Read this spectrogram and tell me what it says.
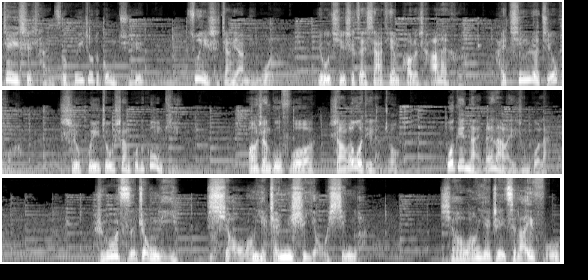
这是产自徽州的贡菊，最是姜雅明目了，尤其是在夏天泡了茶来喝，还清热解火。”是徽州上贡的贡品，皇上姑父赏了我爹两盅，我给奶奶拿了一盅过来。如此重礼，小王爷真是有心了。小王爷这次来府，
